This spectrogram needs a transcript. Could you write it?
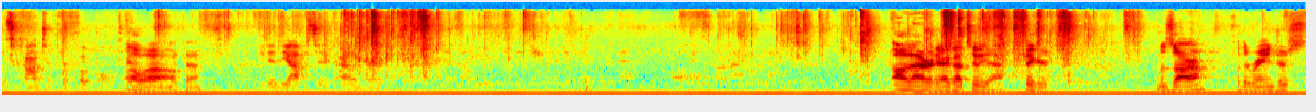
Wisconsin for football too. Oh wow. Okay. He did the opposite of Kyler Murray. Oh, that already. I got two. Yeah, figured. Mazara for the Rangers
